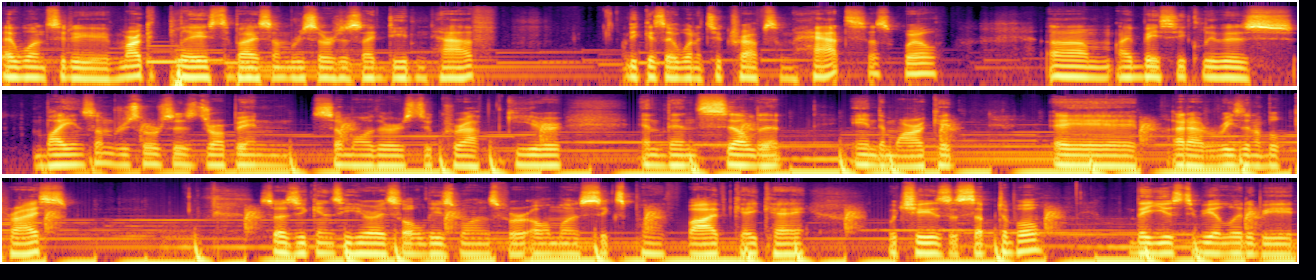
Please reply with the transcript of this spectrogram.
I went to the marketplace to buy some resources I didn't have because I wanted to craft some hats as well. Um, I basically was buying some resources, dropping some others to craft gear, and then sell it in the market uh, at a reasonable price so as you can see here I sold these ones for almost 6.5 kk which is acceptable they used to be a little bit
